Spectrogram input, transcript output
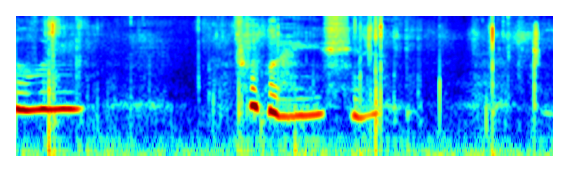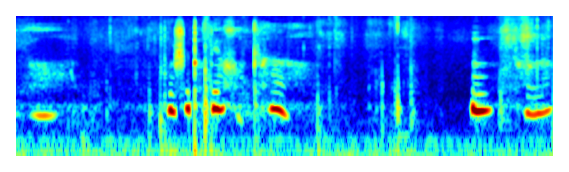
稍凑过来一些，这样不是特别好看啊。嗯，好了，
